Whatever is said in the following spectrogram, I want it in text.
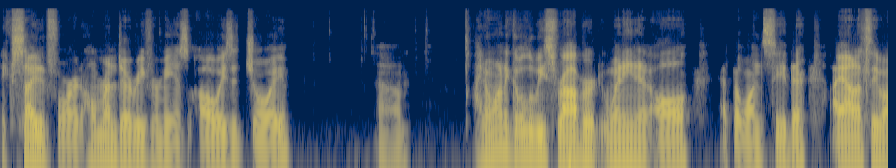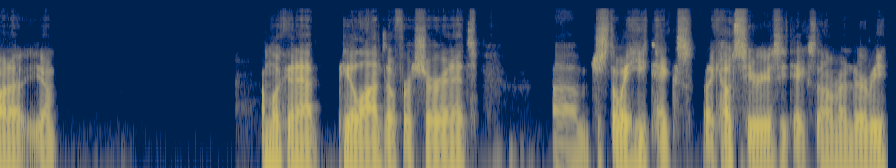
excited for it. Home Run Derby for me is always a joy. Um, I don't want to go Luis Robert winning it all at the one seed there. I honestly want to, you know, I'm looking at P. Alonso for sure, and it's um, just the way he takes, like how serious he takes the home run derby,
